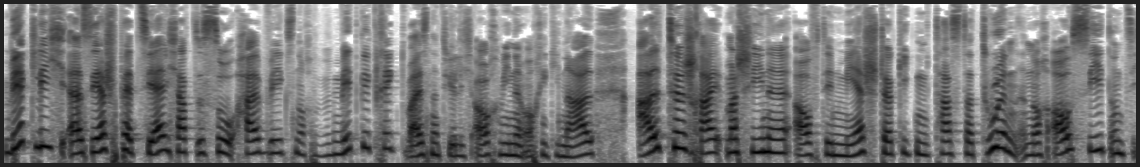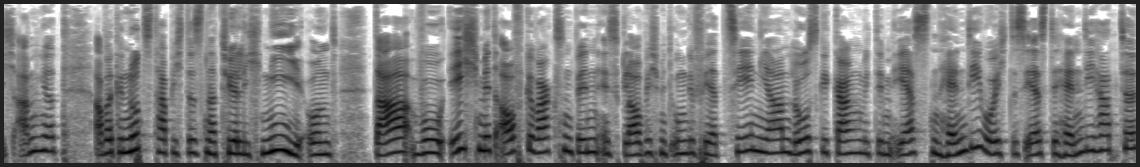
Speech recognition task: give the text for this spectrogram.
wirklich äh, sehr speziell. Ich habe das so halbwegs noch mitgekriegt, weiß natürlich auch, wie eine original alte Schreibmaschine auf den mehrstöckigen Tastaturen noch aussieht und sich anhört. Aber genutzt habe ich das natürlich nie. Und da, wo ich mit aufgewachsen bin, ist, glaube ich, mit ungefähr zehn Jahren losgegangen mit dem ersten Handy, wo ich das erste Handy hatte.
